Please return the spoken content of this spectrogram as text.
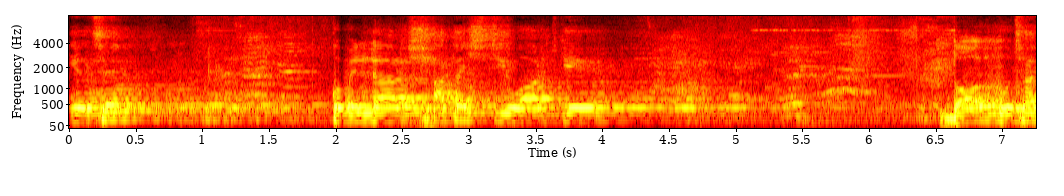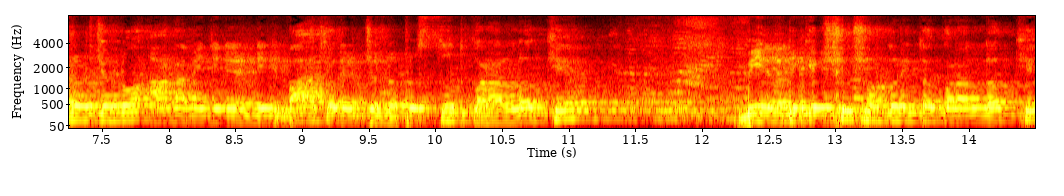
দিয়েছেন। কুমিল্লার সাতাইশটি ওয়ার্ডকে দল বোঝানোর জন্য আগামী দিনের নির্বাচনের জন্য প্রস্তুত করার লক্ষ্যে, বিএনপিকে সুসংগঠিত করার লক্ষ্যে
